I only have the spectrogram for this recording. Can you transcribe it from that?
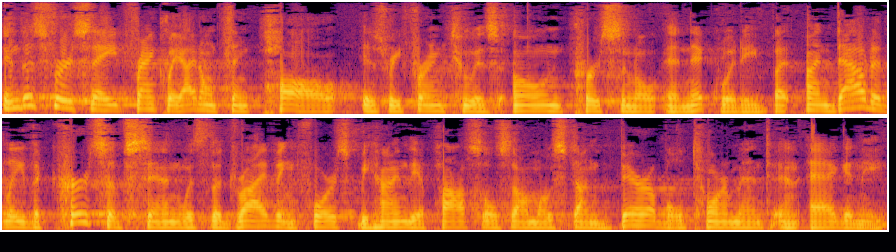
In this verse 8, frankly, I don't think Paul is referring to his own personal iniquity, but undoubtedly the curse of sin was the driving force behind the apostles' almost unbearable torment and agony.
